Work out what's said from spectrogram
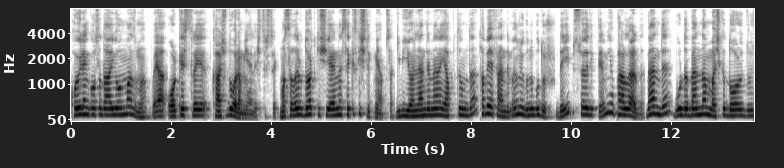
koyu renk olsa daha iyi olmaz mı? Veya orkestrayı karşı duvara mı yerleştirsek? Masaları 4 kişi yerine 8 kişilik mi yapsak? Gibi yönlendirmeler yaptığımda tabii efendim en uygunu budur deyip söylediklerimi yaparlardı. Ben de burada benden başka doğru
